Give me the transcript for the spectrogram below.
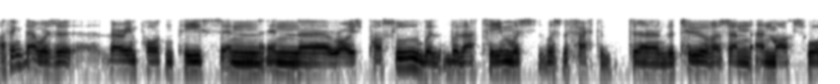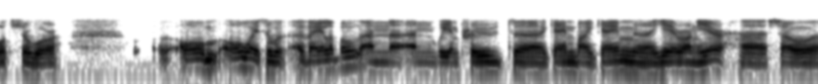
I think that was a very important piece in in uh, Roy's puzzle with with that team was was the fact that uh, the two of us and, and Mark Schwarzer were all, always available and and we improved uh, game by game uh, year on year. Uh, so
